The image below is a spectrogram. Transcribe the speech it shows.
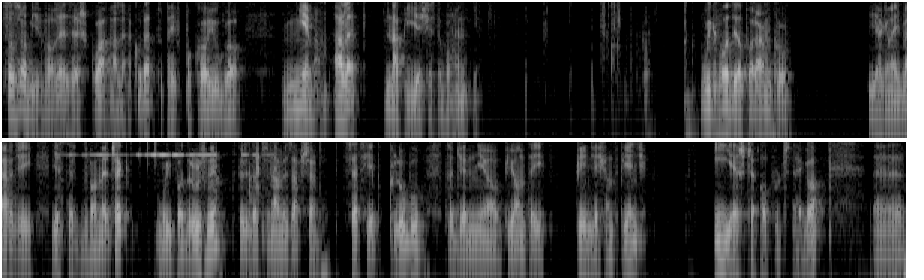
Co zrobić? Wolę ze szkła, ale akurat tutaj w pokoju go nie mam, ale napiję się z tobą chętnie. Łyk wody o poranku. Jak najbardziej. Jest też dzwoneczek, mój podróżny, który zaczynamy zawsze sesję klubu codziennie o 5.55. I jeszcze oprócz tego e,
